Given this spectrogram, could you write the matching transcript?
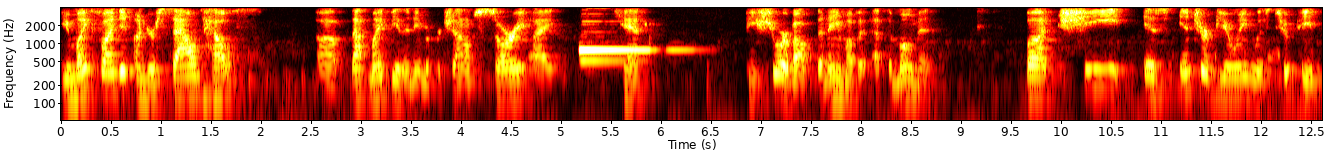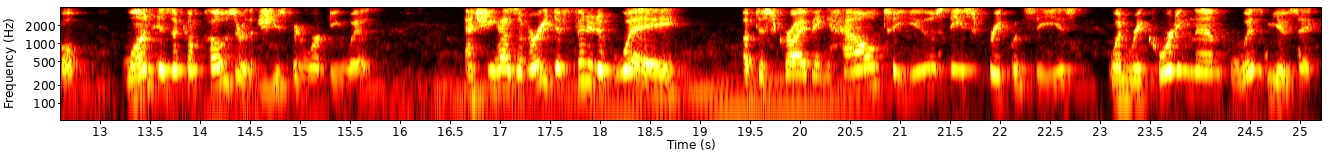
you might find it under Sound Health. Uh, that might be the name of her channel. Sorry, I can't be sure about the name of it at the moment. But she is interviewing with two people one is a composer that she's been working with, and she has a very definitive way of describing how to use these frequencies when recording them with music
